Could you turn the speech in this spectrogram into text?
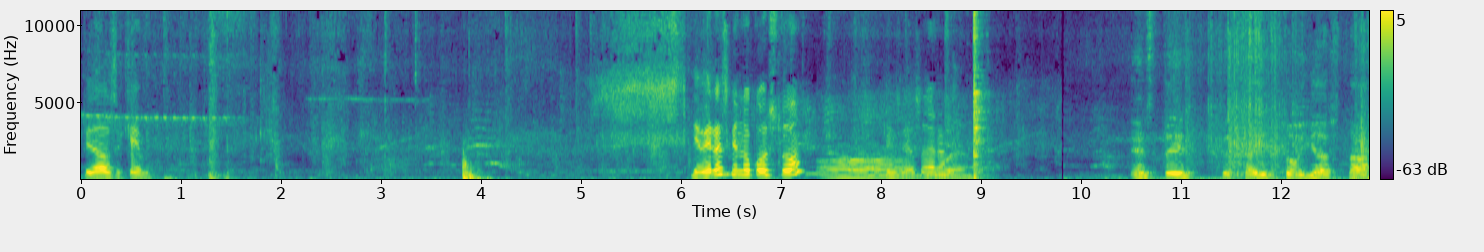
Cuidado se queme. ¿De veras que no costó? Ah, Que se asara. bueno. Este pescadito ya está.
